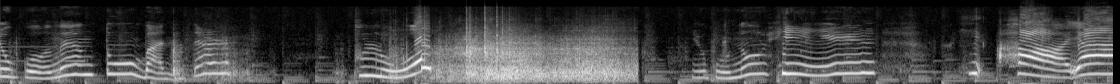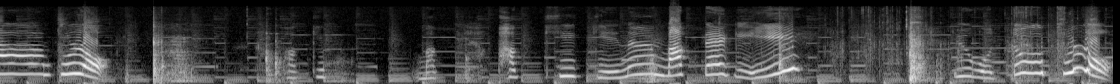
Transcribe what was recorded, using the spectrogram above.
요거는 또 만들 블록 요거는 흰, 흰 하얀 블록 바퀴 막 바퀴끼는 막대기. 요것도 블록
